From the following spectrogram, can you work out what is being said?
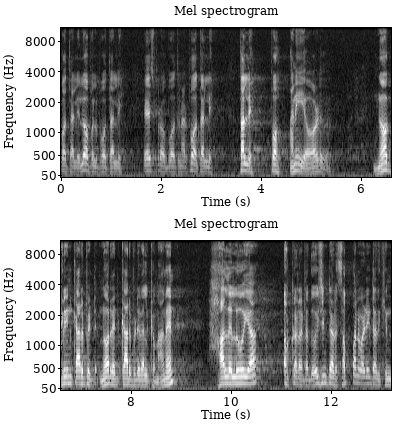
పో తల్లి లోపల పో తల్లి. యేసుప్రభు పోతున్నాడు. పో తల్లి తల్లి పో అని ఎవడు? No green carpet no red carpet welcome. Amen. Hallelujah. ఒక్కడట దోషింటాడు సప్పని పడింటుంది కింద.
